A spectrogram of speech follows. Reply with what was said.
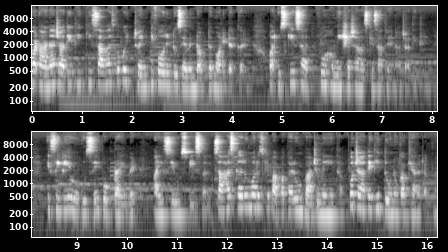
और आरना चाहती थी कि साहस को कोई twenty four into seven doctor monitor करे और उसके साथ वो हमेशा साहस के साथ रहना चाहती थी। इसीलिए उसे वो प्राइवेट आईसीयू स्पेस मिला साहस का रूम और उसके पापा का रूम बाजू में ही था। वो चाहती थी दोनों का ख्याल रखना।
